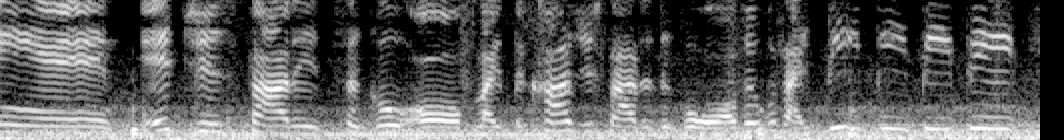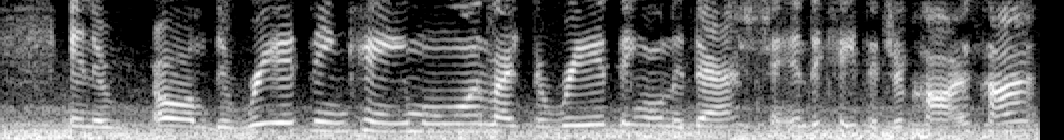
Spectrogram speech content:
and it just started to go off like the car just started to go off. It was like beep beep beep beep and the um the red thing came on like the red thing on the dash to indicate that your car is hot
